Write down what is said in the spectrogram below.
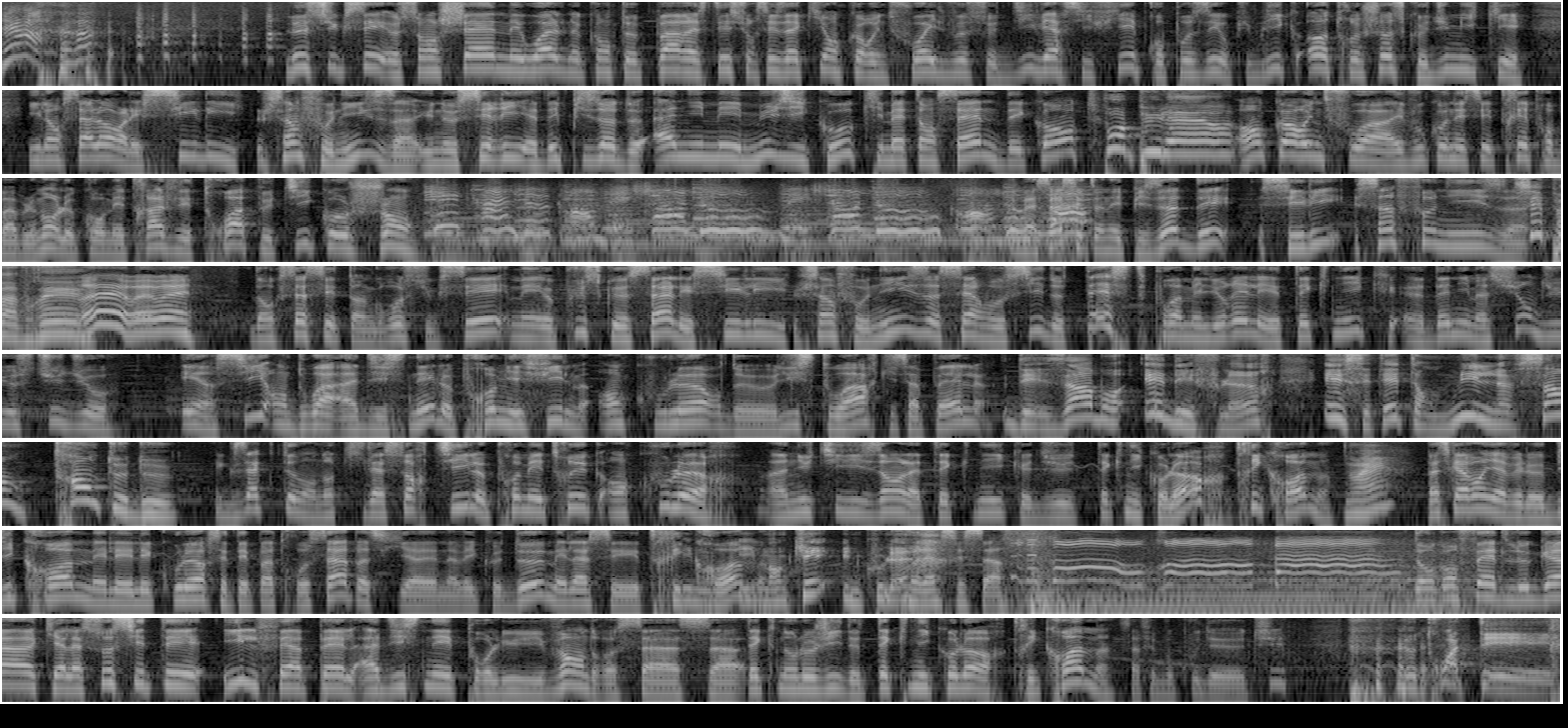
Le succès euh, s'enchaîne, mais Walt ne compte pas rester sur ses acquis encore une fois. Il veut se diversifier et proposer au public autre chose que du Mickey. Il lance alors les Silly Symphonies, une série d'épisodes animés musicaux qui mettent en scène des contes Populaire. encore une fois, et vous connaissez très probablement le court-métrage Les Trois Petits Cochons. le grand méchant loup, méchant loup, grand loup. Eh ben ça, c'est un épisode des Silly Symphonies. C'est pas vrai. Ouais, ouais, ouais. Donc ça c'est un gros succès, mais euh, plus que ça, les Silly Symphonies servent aussi de test pour améliorer les techniques euh, d'animation du studio. Et ainsi, on doit à Disney le premier film en couleur de l'histoire qui s'appelle Des arbres et des fleurs. Et c'était en 1932. Exactement, donc il a sorti le premier truc en couleur en utilisant la technique du Technicolor, Trichrome. Ouais. Parce qu'avant il y avait le bichrome, mais les, les couleurs c'était pas trop ça parce qu'il y en avait que deux, mais là c'est Il, trichrome. il manquait une couleur. Voilà, c'est ça. Donc en fait, le gars qui a la société, il fait appel à Disney pour lui vendre sa, sa technologie de Technicolor Trichrome, ça fait beaucoup de tu, Le 3T.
